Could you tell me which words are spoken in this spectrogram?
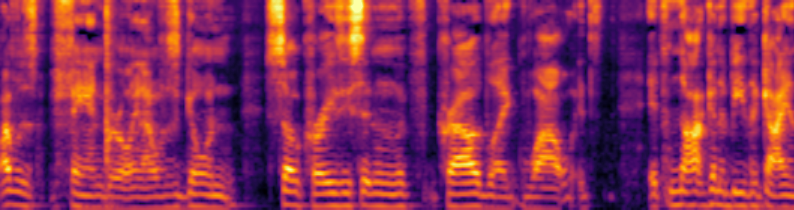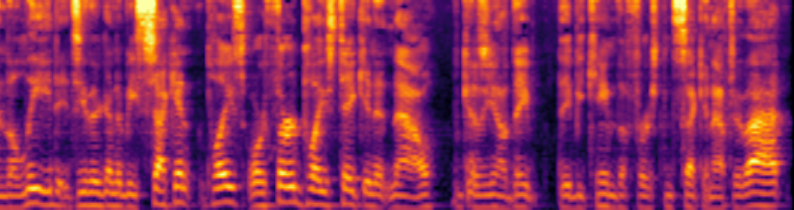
I was fangirling. I was going so crazy sitting in the crowd, like, wow, it's it's not going to be the guy in the lead. It's either going to be second place or third place taking it now because you know they they became the first and second after that.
